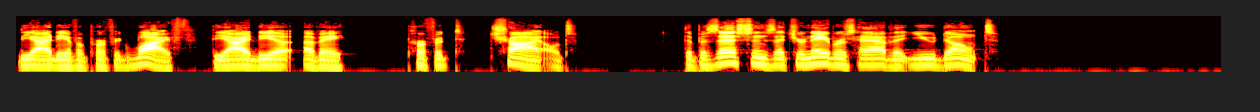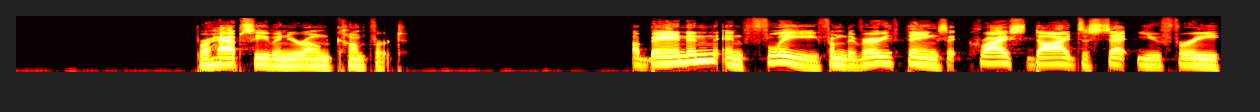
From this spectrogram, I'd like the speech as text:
the idea of a perfect wife, the idea of a perfect child, the possessions that your neighbors have that you don't, perhaps even your own comfort. Abandon and flee from the very things that Christ died to set you free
